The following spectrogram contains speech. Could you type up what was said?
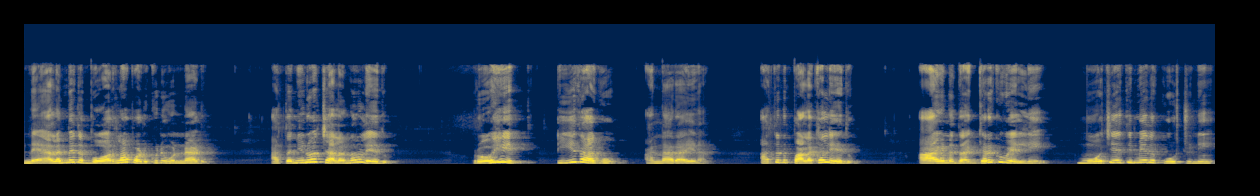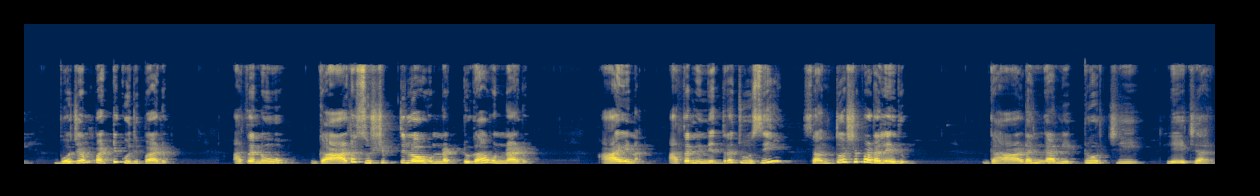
నేల మీద బోర్లా పడుకుని ఉన్నాడు. అతనిలో చలనం లేదు. రోహిత్ టీ తాగు అన్నారాయన అతను పలకలేదు. ఆయన దగ్గరకు వెళ్ళి మోచేతి మీద కూర్చుని భుజం పట్టి కుదిపాడు. అతను గాఢ సుషిప్తిలో ఉన్నట్టుగా ఉన్నాడు. ఆయన అతని నిద్ర చూసి సంతోషపడలేదు. గాఢంగా నిట్టూర్చి లేచారు.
